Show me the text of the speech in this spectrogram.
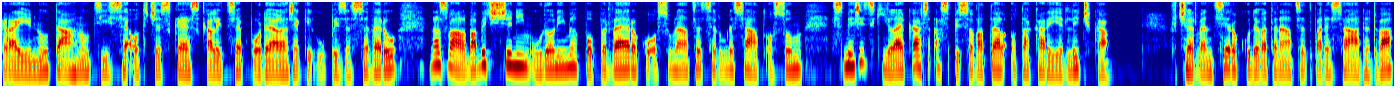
Krajinu, táhnoucí se od České skalice podél řeky Úpy ze severu, nazval babičtěným údolím poprvé roku 1878 smiřický lékař a spisovatel Otakar Jedlička. V červenci roku 1952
